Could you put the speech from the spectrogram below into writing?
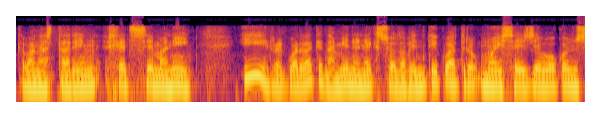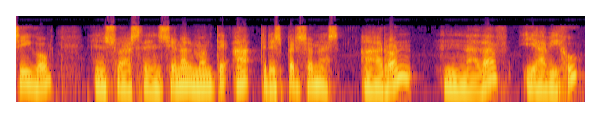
que van a estar en Getsemaní. Y recuerda que también en Éxodo 24 Moisés llevó consigo en su ascensión al monte a tres personas, a Aarón, Nadab y Abihu,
